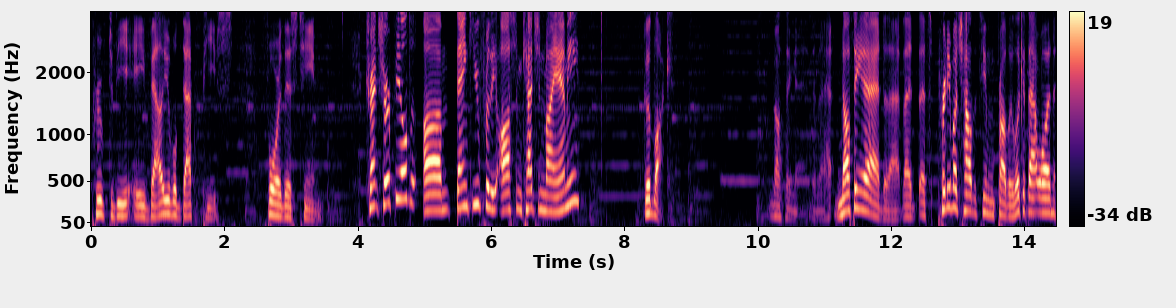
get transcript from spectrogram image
proved to be a valuable depth piece for this team. Trent Sherfield, um, thank you for the awesome catch in Miami. Good luck. nothing to add to that. Nothing to add to that. that that's pretty much how the team will probably look at that one.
